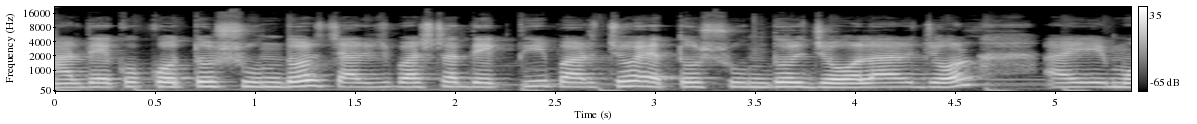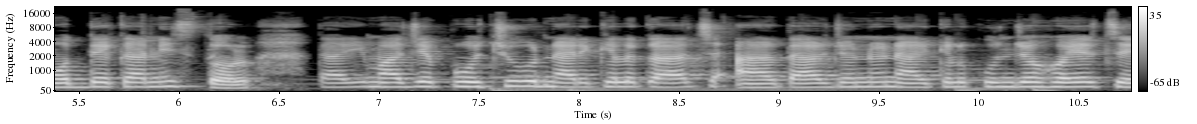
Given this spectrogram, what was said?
আর দেখো কত সুন্দর, চারিপাশটা দেখতেই পারছ, এত সুন্দর জল আর জল, আর এই মধ্যেখানি স্থল তারই মাঝে প্রচুর নারকেল গাছ, আর তার জন্য নারকেল কুঞ্জ হয়েছে।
